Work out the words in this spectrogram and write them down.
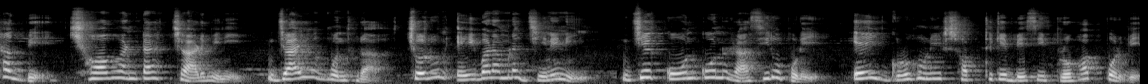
থাকবে ছ ঘণ্টা চার মিনিট। যাই হোক বন্ধুরা, চলুন এইবার আমরা জেনে নিই যে কোন কোন রাশির ওপরে এই গ্রহণের সব থেকে বেশি প্রভাব পড়বে।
